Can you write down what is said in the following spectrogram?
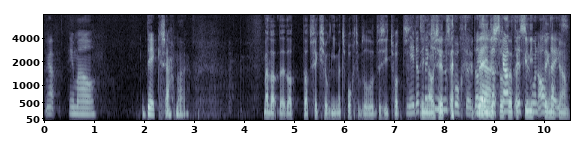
Ja. helemaal dik, zeg maar. Maar dat, dat, dat, fix je ook niet met sporten. Ik bedoel, dat is iets wat Nee, dat in fix jou je niet zit. met sporten. Dat, nee, Ja. dus dat, gaat, dat, dat is kun je gewoon niet tegenop, altijd.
